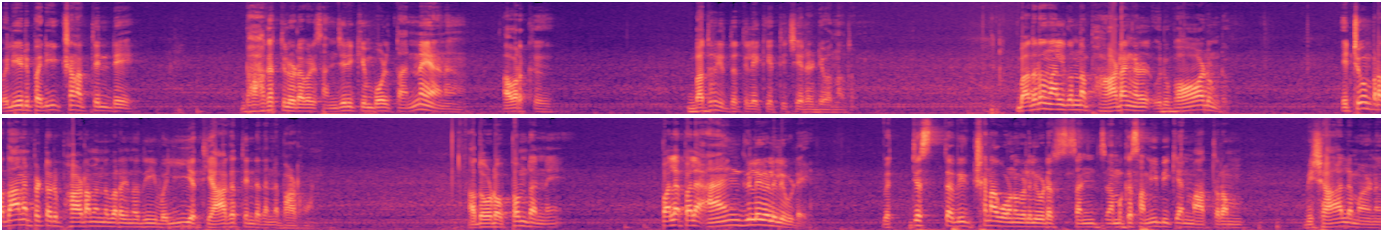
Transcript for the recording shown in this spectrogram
വലിയൊരു പരീക്ഷണത്തിന്റെ ഭാഗത്തിലൂടെ അവർ സഞ്ചരിക്കുമ്പോൾ തന്നെയാണ് അവർക്ക് ബദർ യുദ്ധത്തിലേക്ക് എത്തിച്ചേരേണ്ടി വന്നത്. ബദർ നൽകുന്ന പാഠങ്ങൾ ഒരുപാടുണ്ട്. ഏറ്റവും പ്രധാനപ്പെട്ട ഒരു പാഠം എന്ന് പറയുന്നത് ഈ വലിയ ത്യാഗത്തിന്റെ തന്നെ പാഠമാണ്. അതോടൊപ്പം തന്നെ പല പല ആംഗിളുകളിലൂടെ വ്യത്യസ്ത വീക്ഷണകോണുകളിലൂടെ സഞ്ച് നമുക്ക് സമീപിക്കാൻ മാത്രം വിശാലമാണ്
